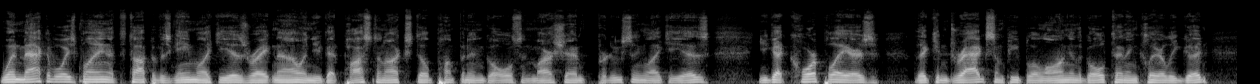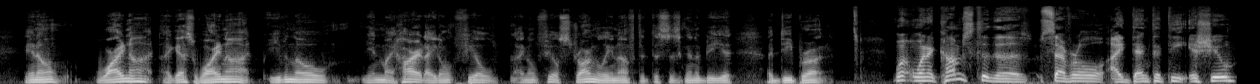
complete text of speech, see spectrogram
when McAvoy's playing at the top of his game like he is right now, and you've got Pastrnak still pumping in goals and Marchand producing like he is, you got core players that can drag some people along, and the goaltending clearly good. You know, why not? I guess why not? Even though in my heart I don't feel I don't feel strongly enough that this is going to be a, a deep run. When, it comes to the Sybil identity issue,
